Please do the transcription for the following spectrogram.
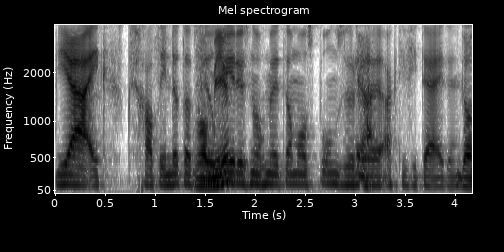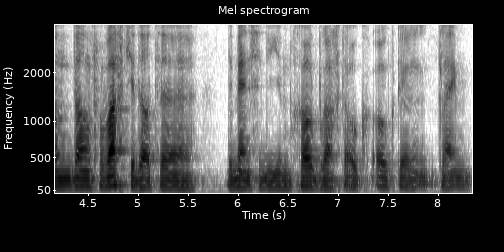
Ja, ik schat in dat dat veel meer? meer? is nog met allemaal Ja. sponsoractiviteiten. dan, dan verwacht je dat eh, de mensen die hem grootbrachten ook, ook er een klein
